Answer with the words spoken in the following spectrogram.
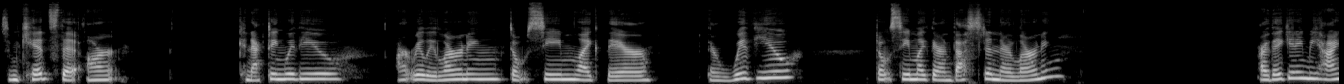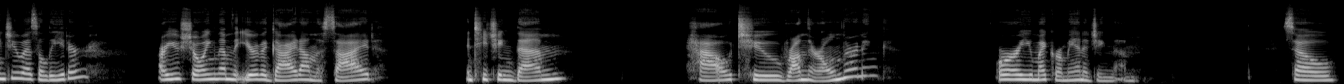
Some kids that aren't connecting with you, aren't really learning, don't seem like they're they're with you, don't seem like they're invested in their learning. Are they getting behind you as a leader? Are you showing them that you're the guide on the side and teaching them how to run their own learning? Or are you micromanaging them? So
